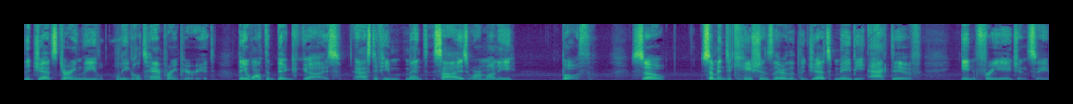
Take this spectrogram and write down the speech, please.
the Jets during the legal tampering period. They want the big guys. Asked if he meant size or money, both. So, some indications there that the Jets may be active in free agency.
